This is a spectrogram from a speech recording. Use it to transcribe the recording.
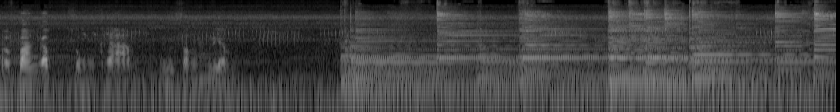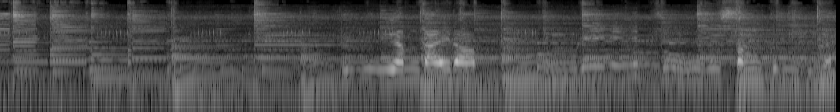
มาฟังครับสงครามหรือฟังเตรียมเรียมใดดอกจุมรีสู่สังเกรียม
